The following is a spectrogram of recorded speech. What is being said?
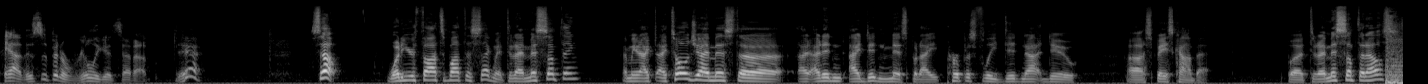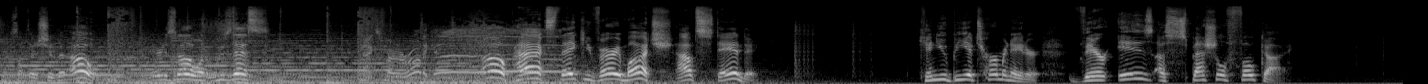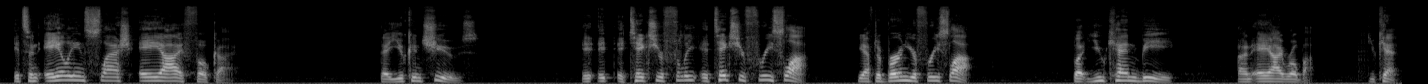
Yeah, this has been a really good setup. Yeah. So, what are your thoughts about this segment? Did I miss something? I mean, I, I told you I missed. Uh, I, I didn't. I didn't miss, but I purposefully did not do uh, space combat. But did I miss something else? Something that should have been. Oh, here is another one. Who's this? Max Veronica. Oh, Pax. Thank you very much. Outstanding. Can you be a Terminator? There is a special foci. It's an alien slash AI foci that you can choose. It, it, it takes your free it takes your free slot. You have to burn your free slot. But you can be an AI robot. You can.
